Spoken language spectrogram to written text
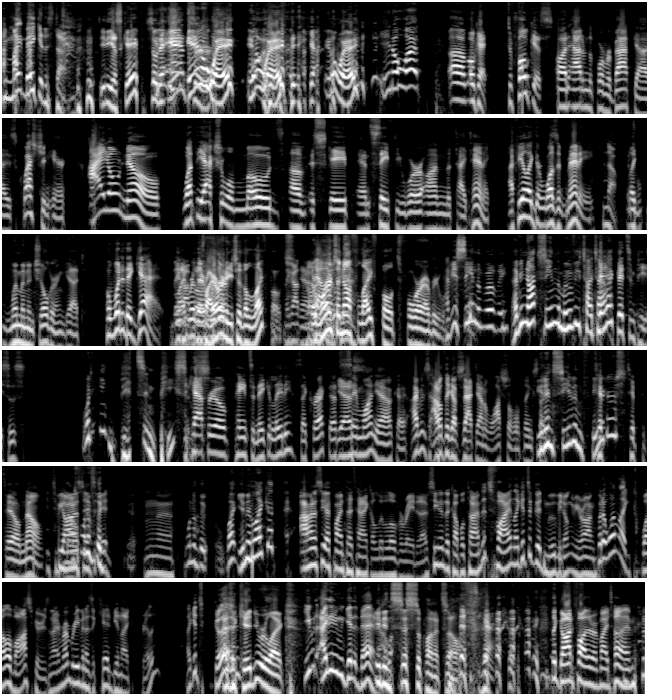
He might make it this time. Did he escape? So to In- in, a way, in a way, yeah. in a way. you know what? Um, okay, to focus on Adam, the former Bath guy's question here, I don't know what the actual modes of escape and safety were on the Titanic. I feel like there wasn't many. No, Like, Like women and children get but what did they get? They Like, got were both. there- were there- priority to the lifeboats. they got Yeah. there Yeah, weren't like- enough lifeboats for everyone. Have you seen the movie? Have you not seen the movie Titanic? bits and pieces. What do you mean bits and pieces? DiCaprio paints a naked lady. Is that correct? That's Yes. the same one. Yeah. Okay. I haven't. I don't think I've sat down and watched the whole thing. You start- didn't see it in theaters? tip to tail. No. to be honest, one of the it, Nah. one of the what? You didn't like it? honestly, I find Titanic a little overrated. I've seen it a couple times. It's fine. Like, it's a good movie. Don't get me wrong. But it won like 12 Oscars, and I remember even as a kid being like, "Really? Like, it's good." As a kid, you were like, even I didn't even get it then. it I- insists upon itself. The Godfather of my time.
